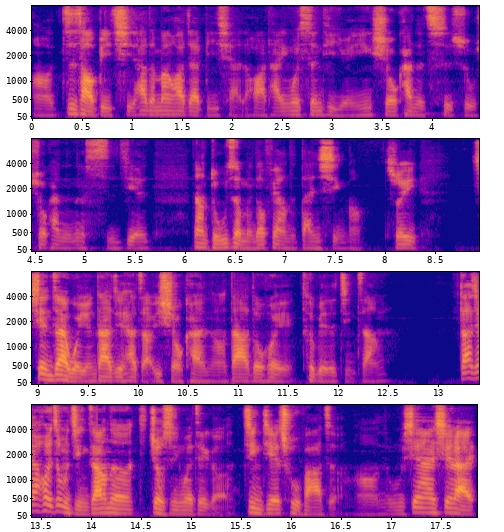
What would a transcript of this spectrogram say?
啊，至少比其他的漫画家比起来的话，他因为身体原因休刊的次数、休刊的那个时间，让读者们都非常的担心啊。所以现在委员大介他只要一休刊，然后大家都会特别的紧张。大家会这么紧张呢，就是因为这个进阶触发者啊。我们现在先来，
